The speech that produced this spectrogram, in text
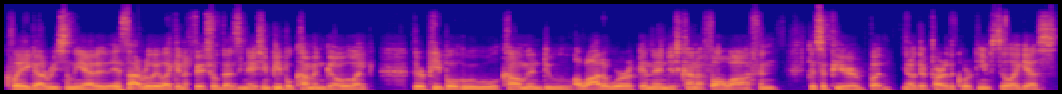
Clay got recently added. It's not really like an official designation. People come and go. Like there are people who will come and do a lot of work and then just kind of fall off and disappear. But you know they're part of the core team still, I guess.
